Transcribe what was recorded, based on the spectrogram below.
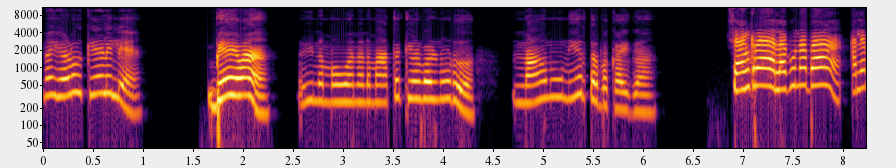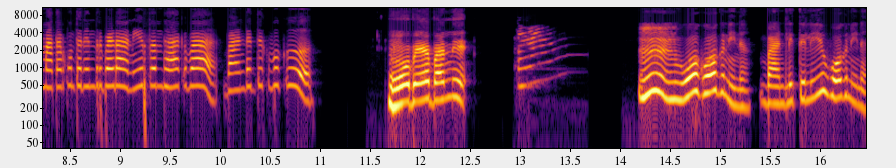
ನಾ ಹೇಳೋದು ಕೇಳಿಲ್ಲ. ಬೇ, ಯವ್ವ, ಈ ನಮ್ಮವ್ವ ನನ್ನ ಮಾತ ಕೇಳ್ಬಾಳ ನೋಡು. ನಾನು ನೀರು ತರ್ಬೇಕಾ ಈಗ? ಶಂಕರ ಲಗುನ ಬಾ. ಅಲ್ಲೇ ಮಾತಾಡ್ಕೊಂತ ನಿಂದ್ರ ಬೇಡ. ನೀರ್ ತಂದ್ ಹಾಕ ಬಾ. ಬಾಂಡೆ ತಿಕ್ಬೇಕು. ಹ್ಞೂ ಬೇ ಬನ್ನಿ. ಹ್ಮ್ ಹೋಗ್ ಹೋಗ್ ನೀನು. ಬಾಂಡ್ಲಿ ತಲಿ ಹೋಗ್ ನೀನು.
